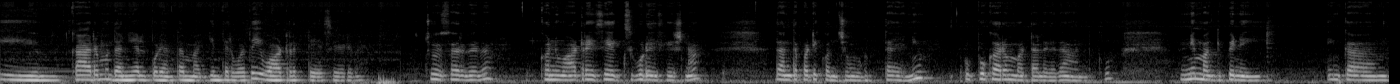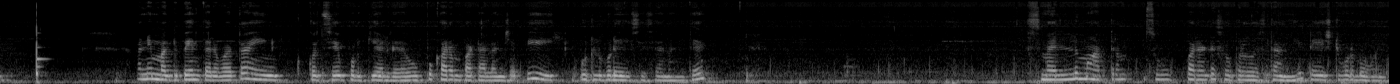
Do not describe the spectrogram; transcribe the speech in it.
ఈ కారం ధనియాల పొడి అంతా మగ్గిన తర్వాత ఈ వాటర్ వేసేయడమే. చూసారు కదా కొన్ని వాటర్ వేసి ఎగ్స్ కూడా వేసేసిన. దాంతోపాటు కొంచెం ఉడుకుతాయని. ఉప్పు కారం పట్టాలి కదా అందుకు. అన్నీ మగ్గిపోయినాయి. ఇంకా అన్నీ మగ్గిపోయిన తర్వాత కొద్దిసేపు ఉడికియాలి కదా. ఉప్పు కారం పట్టాలని చెప్పి గుడ్లు కూడా వేసేసాను అంతే. స్మెల్ మాత్రం సూపర్ అంటే సూపర్గా వస్తుంది. టేస్ట్ కూడా బాగుంది.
